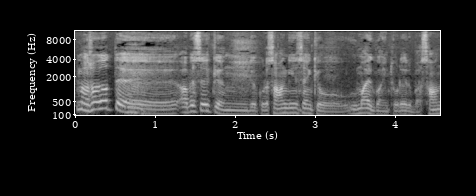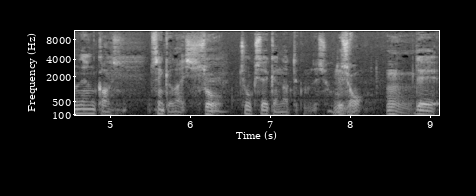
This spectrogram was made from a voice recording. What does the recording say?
まあ、それだって、安倍政権でこれ参議院選挙をうまい具合に取れれば3年間選挙ないし、長期政権になってくるでしょ。でしょ。うん。で、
